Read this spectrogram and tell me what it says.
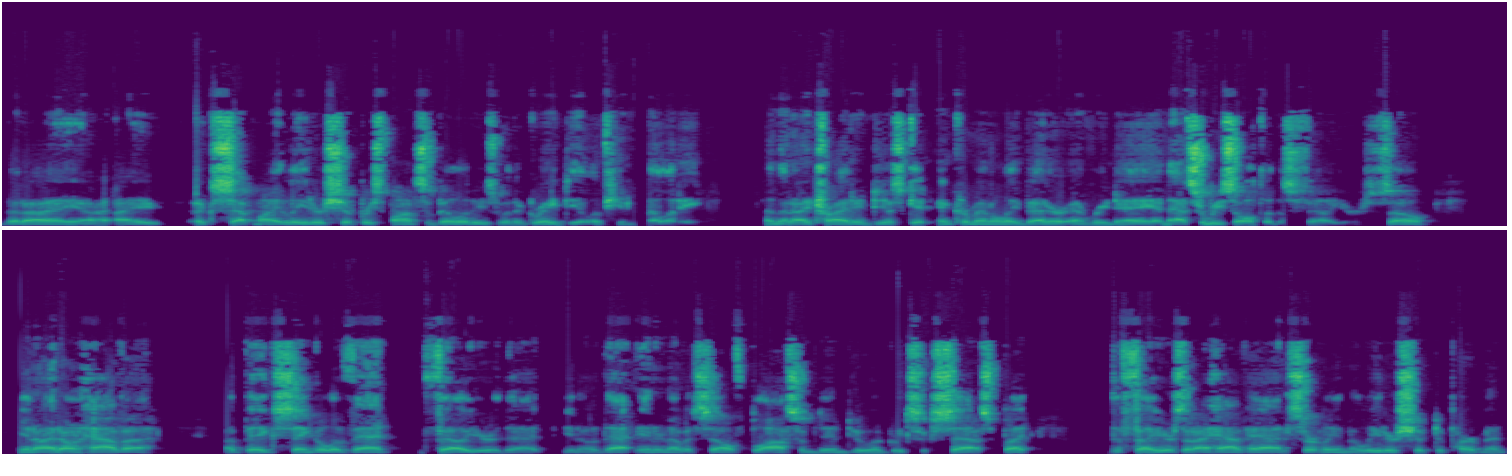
That I, uh, I accept my leadership responsibilities with a great deal of humility and that I try to just get incrementally better every day. And that's a result of this failure. So, you know, I don't have a, a big single event failure that, you know, that in and of itself blossomed into a good success. But the failures that I have had, certainly in the leadership department,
